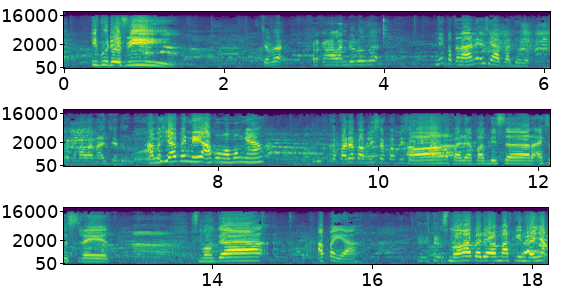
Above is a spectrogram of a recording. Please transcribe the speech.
Ibu Devi. Coba perkenalan dulu, Mbak. Ini perkenalannya ke siapa dulu? Perkenalan aja dulu. Sama siapa nih aku ngomongnya? Kepada publisher-publisher kita. Oh, kepada publisher Access Trade. Nah, Semoga apa ya? Semoga pada makin banyak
